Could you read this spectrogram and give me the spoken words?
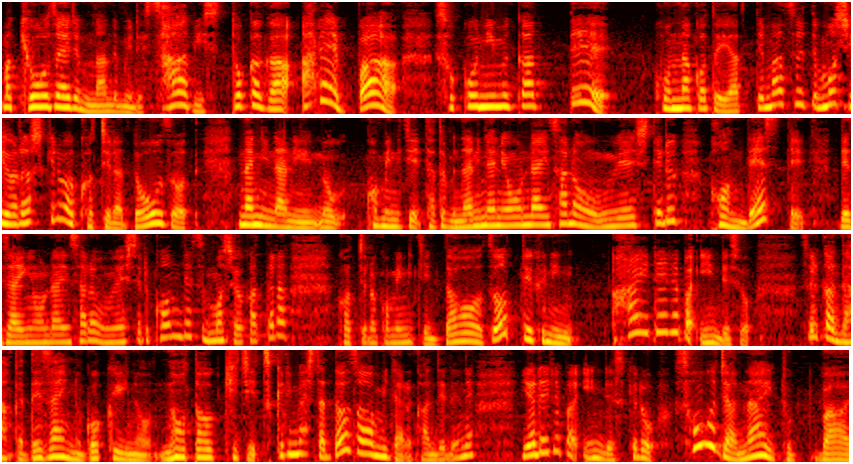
まあ教材でも何でもいいです。サービスとかがあれば、そこに向かって、こんなことやってますって、もしよろしければこちらどうぞって、何々のコミュニティ、例えば何々オンラインサロンを運営してるコンですって、デザインオンラインサロンを運営してるコンです。もしよかったら、こっちのコミュニティにどうぞっていうふうに入れればいいんですよ。それからなんかデザインの極意のノート記事作りました、どうぞみたいな感じでね、やれればいいんですけど、そうじゃないと場合、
